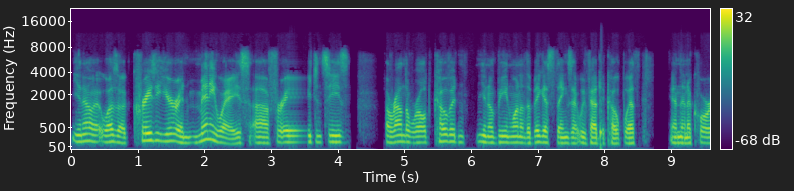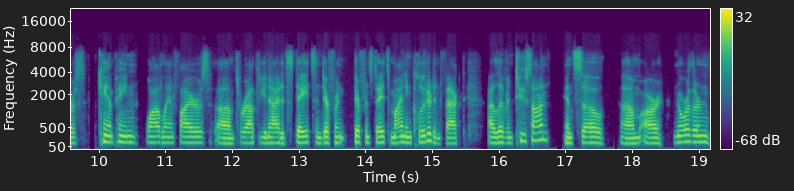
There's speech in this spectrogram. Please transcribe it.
You know, it was a crazy year in many ways uh, for agencies around the world, COVID, you know, being one of the biggest things that we've had to cope with. And then, of course, campaign wildland fires um, throughout the United States and different different states, mine included. In fact, I live in Tucson, and so um, our northern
